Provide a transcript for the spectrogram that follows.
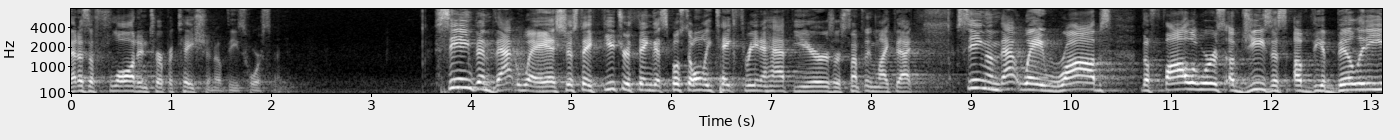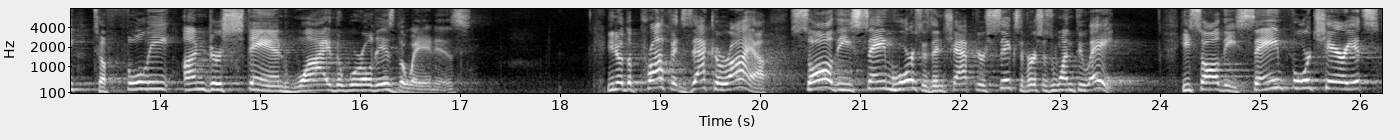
That is a flawed interpretation of these horsemen. Seeing them that way as just a future thing that's supposed to only take three and a half years or something like that, seeing them that way robs the followers of Jesus of the ability to fully understand why the world is the way it is. You know, the prophet Zechariah saw these same horses in chapter 6, verses 1 through 8. He saw these same four chariots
